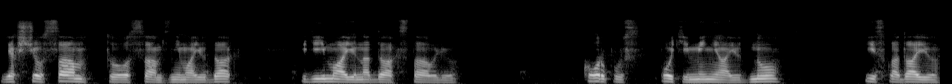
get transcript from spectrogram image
Якщо сам, то сам знімаю дах, підіймаю на дах, ставлю корпус, потім міняю дно і складаю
